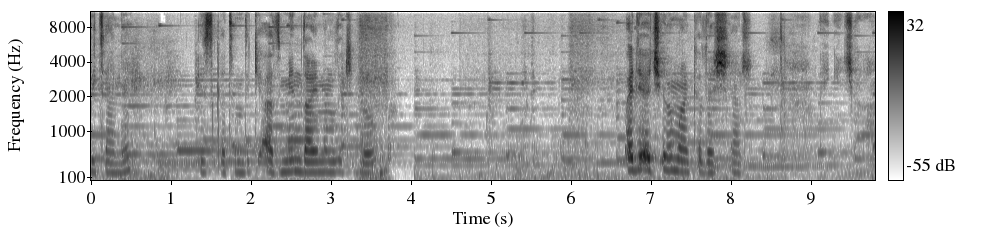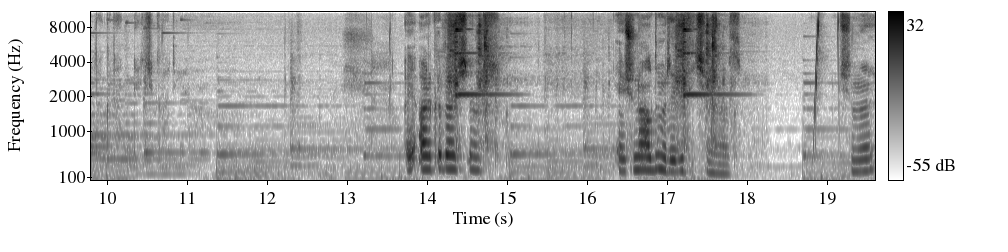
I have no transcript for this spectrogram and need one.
bir tane. Üst katındaki admin Diamond Lucky Block. Hadi açalım arkadaşlar. Ay arkadaşlar. Ya şunu aldım Revit için lazım. Şunu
